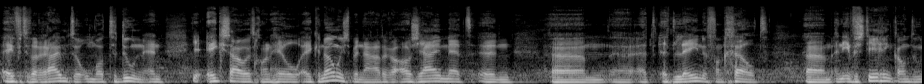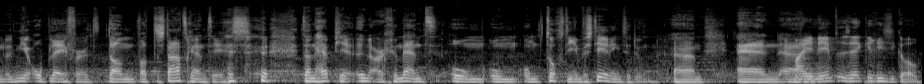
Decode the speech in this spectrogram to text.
eventueel ruimte om wat te doen. En ja, ik zou het gewoon heel economisch benaderen. Als jij met een um, uh, het, het, lenen van geld um, een investering kan doen... dat meer oplevert dan wat de staatsrente is... dan heb je een argument om, om, om toch die investering te doen. Um, en, maar je neemt een zeker risico.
